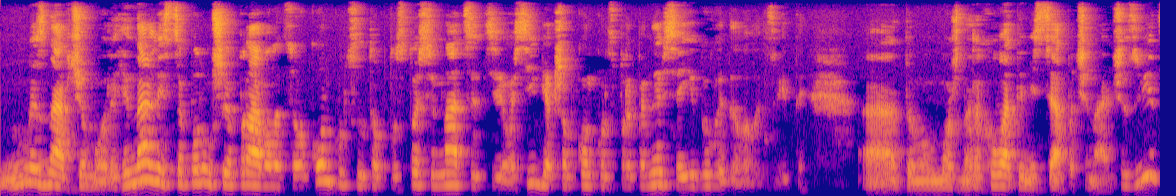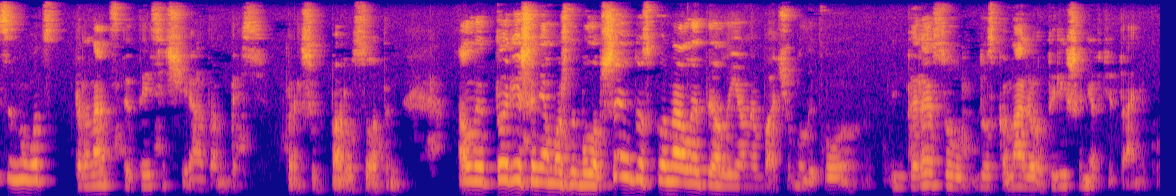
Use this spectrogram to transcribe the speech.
Не знаю, в чому оригінальність. Це порушує правила цього конкурсу, тобто 117 осіб, якщо б конкурс припинився, їх би видалили звідти. Тому можна рахувати місця, починаючи звідси. Ну, от з 13 тисяч, я там десь перших пару сотень. Але то рішення можна було б ще удосконалити, але я не бачу великого інтересу вдосконалювати рішення в Титаніку.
